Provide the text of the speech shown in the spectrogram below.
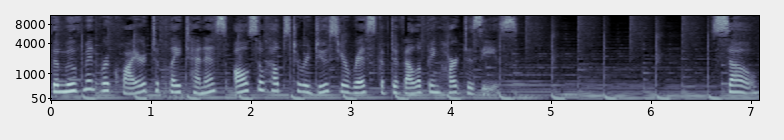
The movement required to play tennis also helps to reduce your risk of developing heart disease. So,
